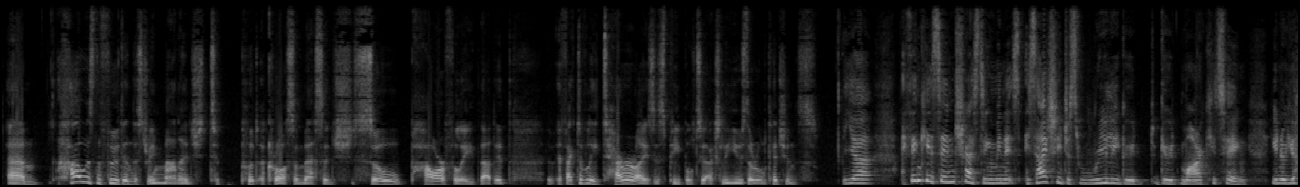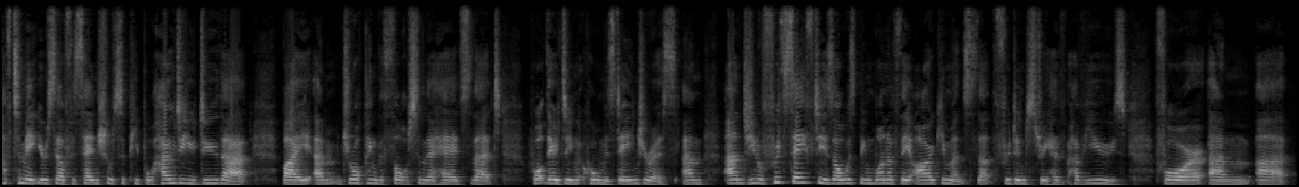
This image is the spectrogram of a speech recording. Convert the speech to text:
Um, how has the food industry managed to put across a message so powerfully that it effectively terrorizes people to actually use their own kitchens? Yeah, I think it's interesting. I mean, it's it's actually just really good good marketing. You know, you have to make yourself essential to people. How do you do that? By um, dropping the thought in their heads that what they're doing at home is dangerous. Um, and you know, food safety has always been one of the arguments that the food industry have have used for. Um, uh,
